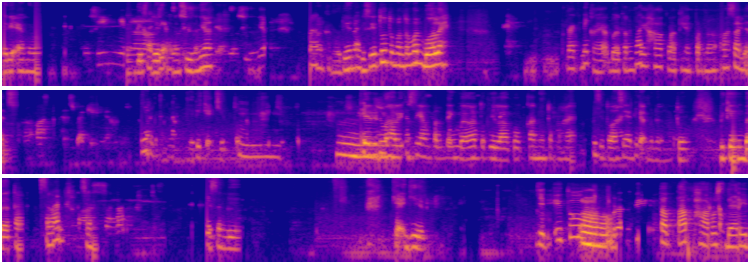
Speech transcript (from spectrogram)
dari emosinya bisa dari emosinya. Nah, kemudian habis itu teman-teman boleh teknik kayak butterfly hack latihan pernafasan dan sebagainya jadi kayak gitu hmm. Hmm. Jadi dua hal itu sih yang penting banget untuk dilakukan untuk menghadapi situasi yang tidak menentu. Bikin batasan sama sendiri. Kayak gitu. Jadi itu oh. berarti tetap harus dari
